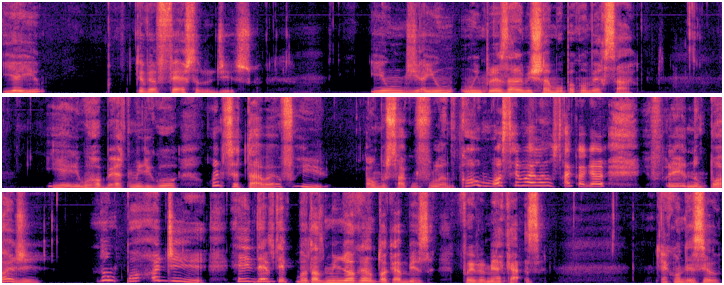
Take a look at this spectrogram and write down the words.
e aí teve a festa do disco. E um dia aí um, um empresário me chamou para conversar. E ele, o Roberto me ligou, onde você estava? Eu fui almoçar com fulano. Como você vai lançar com aquela... Eu falei, não pode. Não pode. Ele deve ter botado minhoca na tua cabeça. Foi para minha casa. O que aconteceu? Eu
